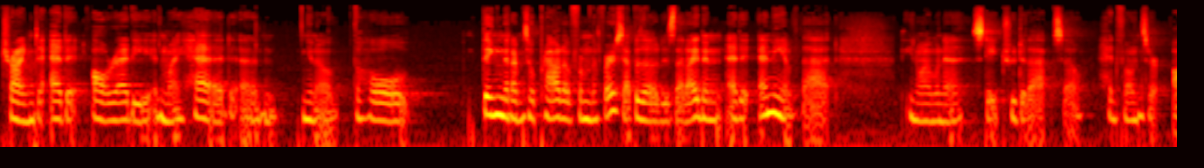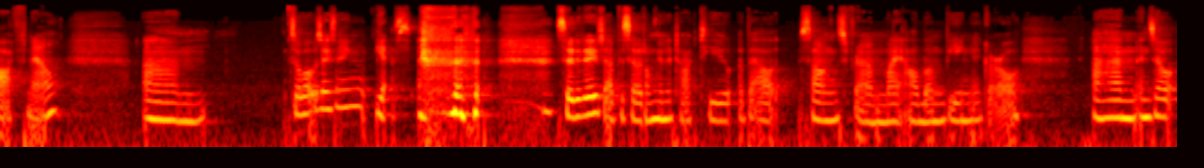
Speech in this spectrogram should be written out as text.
trying to edit already in my head and you know, the whole thing that I'm so proud of from the first episode is that I didn't edit any of that. You know, I want to stay true to that. So headphones are off now. Um, so what was I saying? Yes. so today's episode, I'm going to talk to you about songs from my album Being a Girl. Um, and so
